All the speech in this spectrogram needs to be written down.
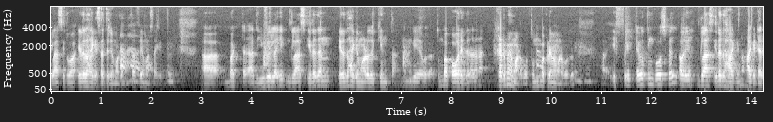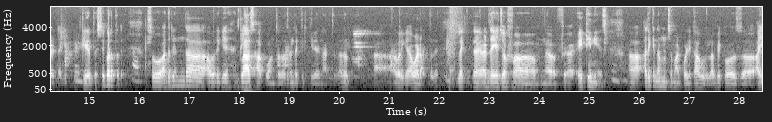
ಗ್ಲಾಸ್ ಇರುವ ಇರದ ಹಾಗೆ ಸರ್ಜರಿ ಮಾಡುವಂಥ ಫೇಮಸ್ ಆಗಿರ್ತದೆ. ಬಟ್ ಅದು ಯೂಶುವಲ್ ಆಗಿ ಗ್ಲಾಸ್ ಇರದ ಇರದ ಹಾಗೆ ಮಾಡೋದಕ್ಕಿಂತ ನಮಗೆ ಇವಾಗ ತುಂಬಾ ಪವರ್ ಇದ್ದರೆ ಅದನ್ನ ಕಡಿಮೆ ಮಾಡ್ಬೋದು ತುಂಬಾ ಕಡಿಮೆ ಮಾಡ್ಬೋದು. If it everything goes well ಅವರಿಗೆ ಗ್ಲಾಸ್ ಇರದ ಹಾಗೇನು ಹಾಗೆ ಡೈರೆಕ್ಟ್ ಆಗಿ ಕ್ಲಿಯರ್ ದೃಷ್ಟಿ ಬರ್ತದೆ. ಸೊ ಅದರಿಂದ ಅವರಿಗೆ ಗ್ಲಾಸ್ ಹಾಕುವಂಥದ್ದು ಅದರಿಂದ ಕಿರಿಕಿರಿ ಏನಾಗ್ತದೆ ಅದು ಅವರಿಗೆ ಅವಾರ್ಡ್ ಆಗ್ತದೆ. Like at the age of eighteen years ಅದಕ್ಕಿಂತ ಮುಂಚೆ ಮಾಡ್ಕೊಳ್ಳಿಕ್ಕೆ ಆಗುದಿಲ್ಲ ಬಿಕಾಸ್ ಐ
